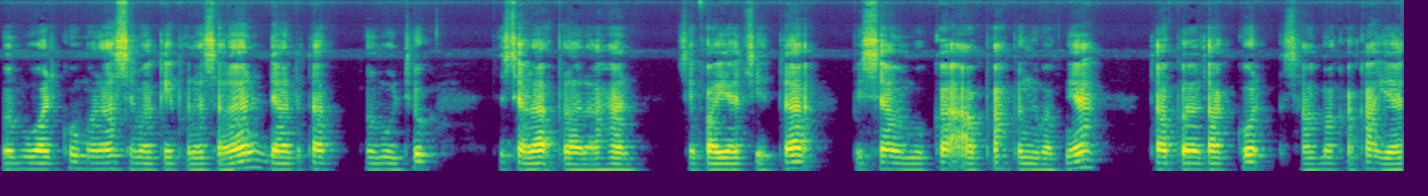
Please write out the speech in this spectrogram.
membuatku malah semakin penasaran dan tetap memujuk secara perlahan supaya kita bisa membuka apa penyebabnya tak takut sama kakak ya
